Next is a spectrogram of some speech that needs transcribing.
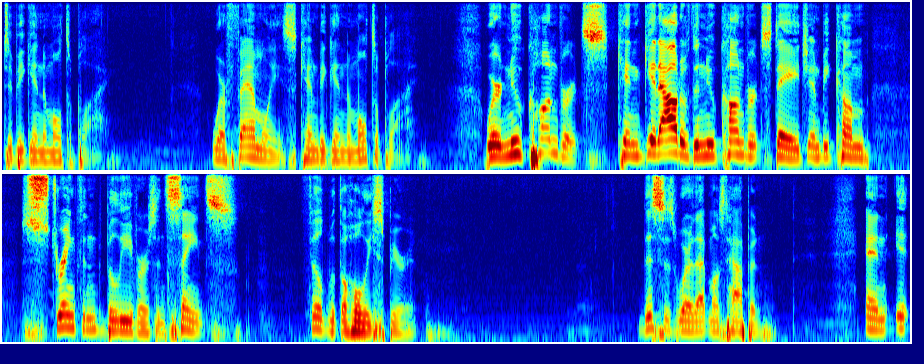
to begin to multiply, where families can begin to multiply, where new converts can get out of the new convert stage and become strengthened believers and saints filled with the Holy Spirit. This is where that must happen. And it,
